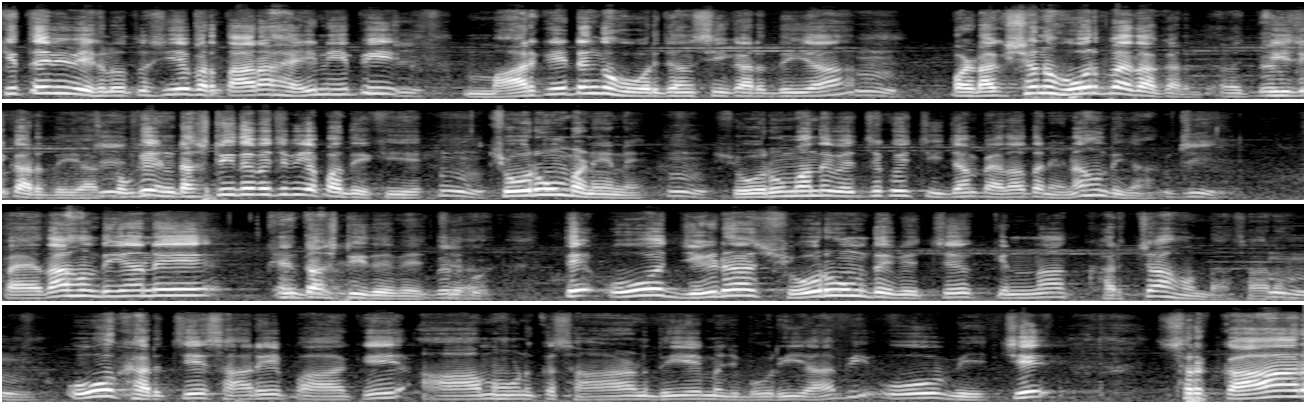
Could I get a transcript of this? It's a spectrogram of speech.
ਕਿਤੇ ਵੀ ਵੇਖ ਲਓ ਤੁਸੀਂ ਇਹ ਵਰਤਾਰਾ ਹੈ ਹੀ ਨਹੀਂ ਵੀ ਮਾਰਕੀਟਿੰਗ ਹੋਰ ਏਜੰਸੀ ਕਰਦੀ ਆ। ਪ੍ਰੋਡਕਸ਼ਨ ਹੋਰ ਪੈਦਾ ਕਰ ਚੀਜ਼ ਕਰਦੀ ਆ ਕਿਉਂਕਿ ਇੰਡਸਟਰੀ ਦੇ ਵਿੱਚ ਵੀ ਆਪਾਂ ਦੇਖੀਏ ਸ਼ੋਰੂਮ ਬਣੇ ਨੇ। ਸ਼ੋਰੂਮਾਂ ਦੇ ਵਿੱਚ ਕੋਈ ਚੀਜ਼ਾਂ ਪੈਦਾ ਤਾਂ ਨਹੀਂ ਨਾ ਹੁੰਦੀਆਂ। ਜੀ। ਪੈਦਾ ਹੁੰਦੀਆਂ ਨੇ ਇੰਡਸਟਰੀ ਦੇ ਵਿੱਚ। ਤੇ ਉਹ ਜਿਹੜਾ ਸ਼ੋਰੂਮ ਦੇ ਵਿੱਚ ਕਿੰਨਾ ਖਰਚਾ ਹੁੰਦਾ ਸਾਰਾ ਉਹ ਖਰਚੇ ਸਾਰੇ ਪਾ ਕੇ ਆਮ ਹੁਣ ਕਿਸਾਨ ਦੀ ਇਹ ਮਜਬੂਰੀ ਆ ਵੀ ਉਹ ਵੇਚੇ ਸਰਕਾਰ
